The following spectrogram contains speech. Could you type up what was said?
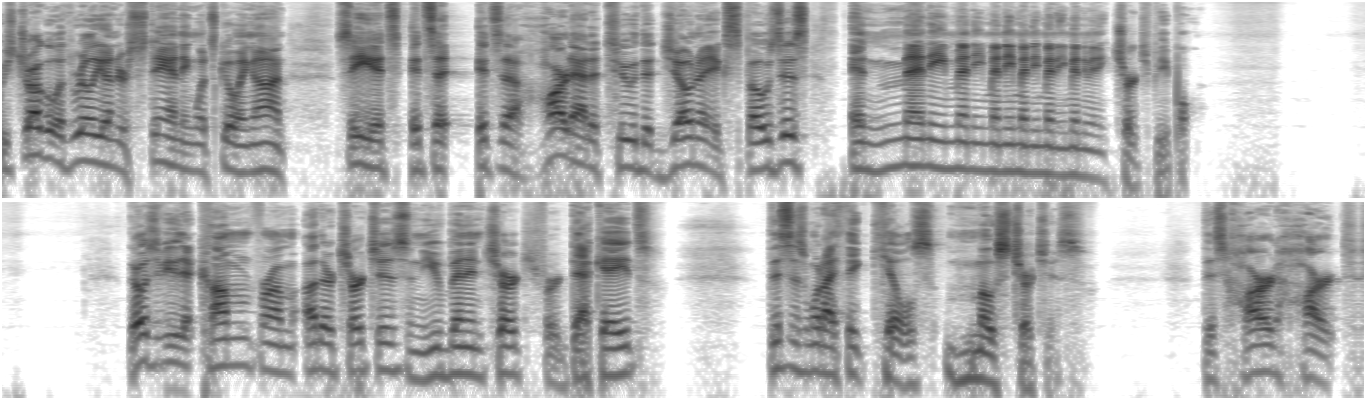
We struggle with really understanding what's going on. See, it's it's a it's a hard attitude that Jonah exposes in many, many, many, many, many, many, many church people. Those of you that come from other churches and you've been in church for decades, this is what I think kills most churches. This hard heart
